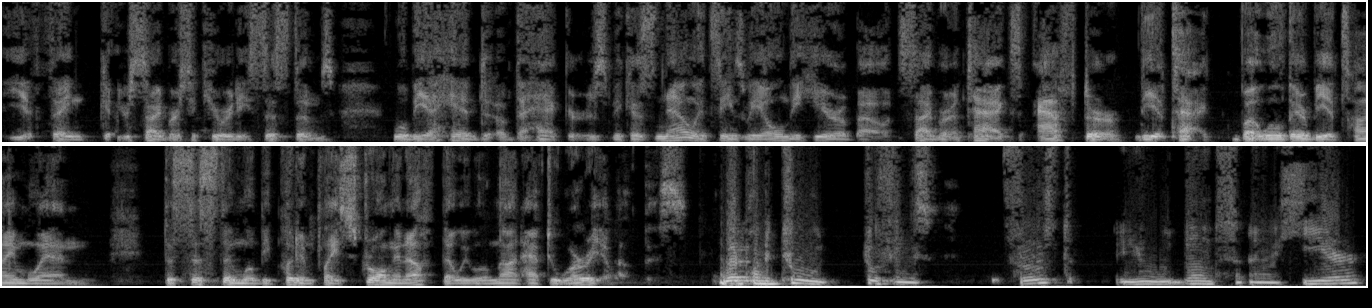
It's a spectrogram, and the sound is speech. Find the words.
you think your cybersecurity systems will be ahead of the hackers because now it seems we only hear about cyber attacks after the attack. But will there be a time when the system will be put in place strong enough that we will not have to worry about this? Well, probably two two things. First, you don't uh, hear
